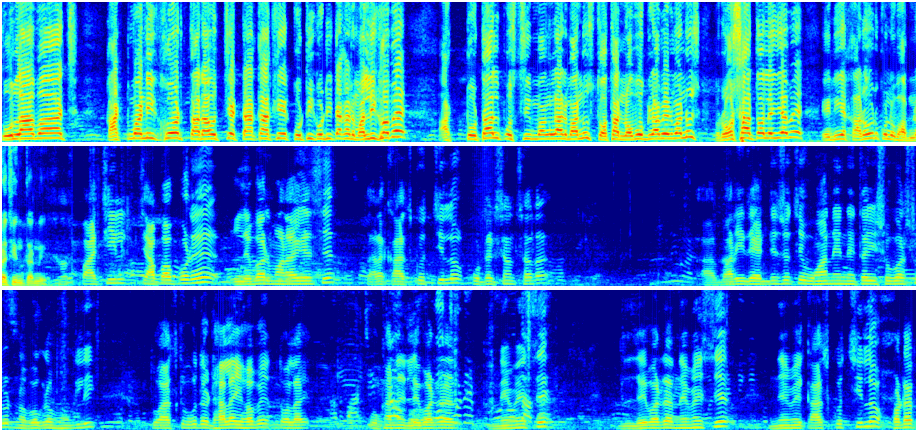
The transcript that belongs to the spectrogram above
তোলাবাজ, কাটমানিখোর, তারা হচ্ছে টাকা খেয়ে কোটি কোটি টাকার মালিক হবে, আর টোটাল পশ্চিমবাংলার মানুষ তথা নবগ্রামের মানুষ রসাতলে যাবে, এ নিয়ে কারোর কোনো ভাবনা চিন্তা নেই। পাঁচিল চাপা পড়ে লেবার মারা গেছে, তারা কাজ করছিল প্রোটেকশন ছাড়া। আর বাড়ির অ্যাড্রেস হচ্ছে ওয়ান নেতাজি সুভাষ রোড নবগ্রাম হুগলি। তো আজকে বোধহয় ঢালাই হবে, তলায় ওখানে লেবাররা নেমেছে লেবাররা নেমেছে, নেমে কাজ করছিল। হঠাৎ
